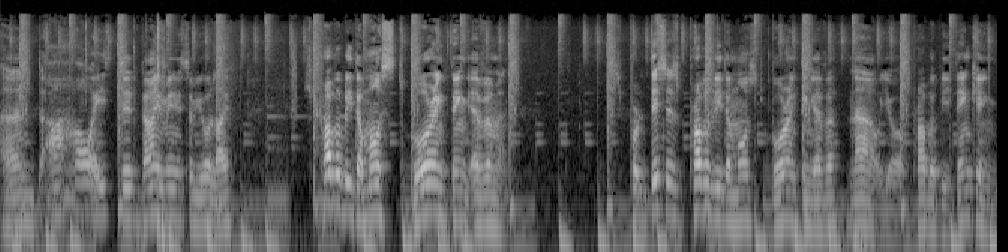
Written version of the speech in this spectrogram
And I wasted nine minutes of your life. It's probably the most boring thing ever, man this is probably the most boring thing ever. Now you're probably thinking,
